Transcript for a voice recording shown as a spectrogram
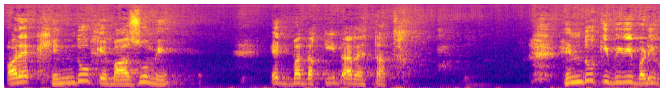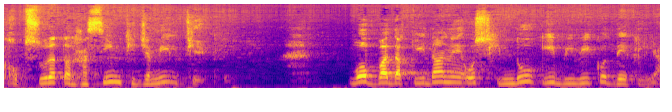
اور ایک ہندو کے بازو میں ایک بدعقیدہ رہتا تھا۔ ہندو کی بیوی بڑی خوبصورت اور حسین تھی، جمیل تھی۔ وہ بدعقیدہ نے اس ہندو کی بیوی کو دیکھ لیا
